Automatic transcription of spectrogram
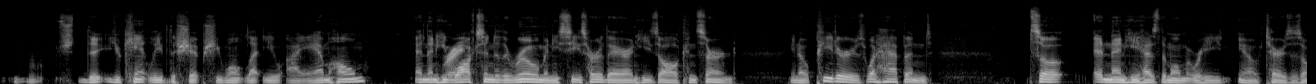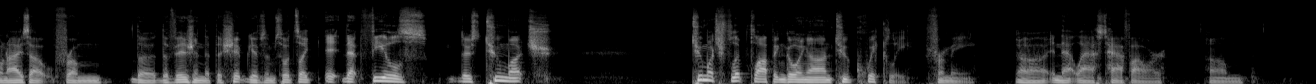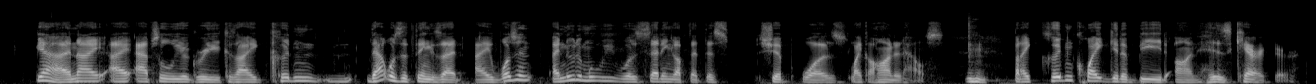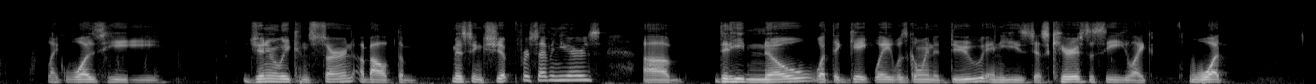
the, you can't leave the ship, she won't let you. I am home. And then he Right. walks into the room and he sees her there and he's all concerned. You know, Peters, what happened? So, and then he has the moment where he, you know, tears his own eyes out from the the vision that the ship gives him. So it's like it, that feels there's too much too much flip flopping going on too quickly for me uh, in that last half hour. Um, Yeah, and I I absolutely agree because I couldn't. That was the thing is that I wasn't. I knew the movie was setting up that this ship was like a haunted house, Mhm. but I couldn't quite get a bead on his character. Like, was he genuinely concerned about the missing ship for seven years? Uh, did he know what the gateway was going to do, and he's just curious to see like what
